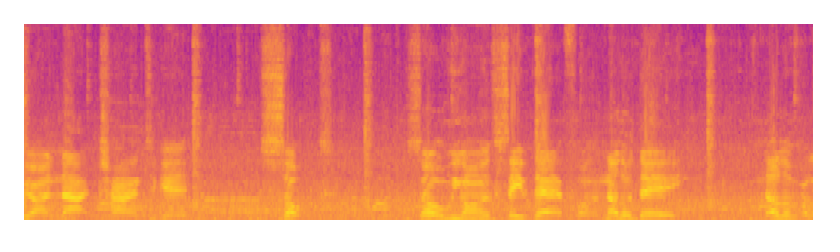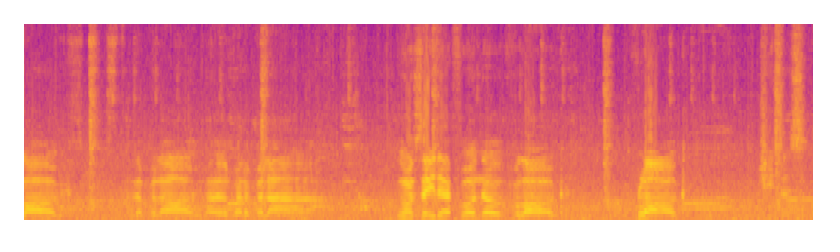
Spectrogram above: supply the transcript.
we are not trying to get soaked. So we gonna save that for another day, another vlog. Vlog, blah, blah, blah, We're gonna save that for another vlog. Vlog. Jesus.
